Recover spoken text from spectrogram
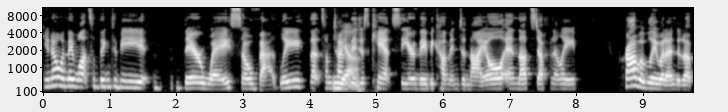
you know, when they want something to be their way so badly that sometimes Yeah. they just can't see or they become in denial, and that's definitely probably what ended up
